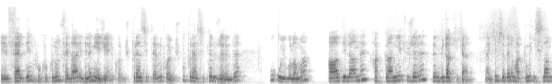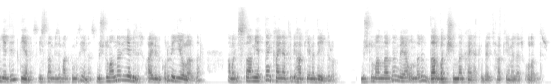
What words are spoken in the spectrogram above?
E, ferdin hukukunun feda edilemeyeceğini koymuş. Prensiplerini koymuş. Bu prensipler üzerinde bu uygulama adilane, hakkaniyet üzere ve müdakkikane. Yani kimse benim hakkımı İslam yedi diyemez. İslam bizim hakkımızı yemez. Müslümanlar yiyebilir. Ayrı bir konu ve yiyorlar da. Ama İslamiyet'ten kaynaklı bir hak yeme değildir o. Müslümanlardan veya onların dar bakışından kaynaklı belki hak yemeler olabilir.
